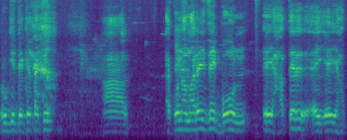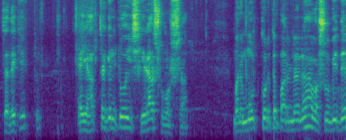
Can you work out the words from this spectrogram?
রুগী দেখে থাকি। আর এখন আমার এই যে বোন এই হাতের এই এই হাতটা দেখি একটু। এই হাতটা কিন্তু ওই শিরার সমস্যা। মানে মুট করতে পারলে না অসুবিধে।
